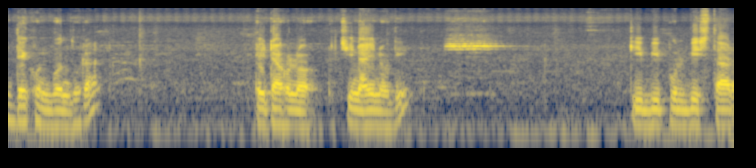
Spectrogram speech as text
দেখুন বন্ধুরা, এটা হলো চিনাই নদী। কি বিপুল বিস্তার,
